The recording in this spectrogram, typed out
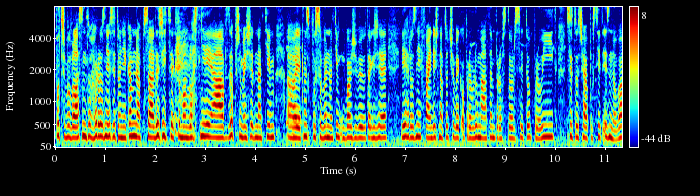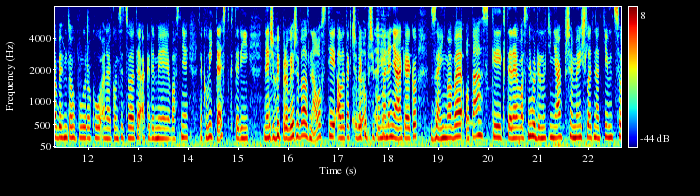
potřebovala jsem to hrozně si to někam napsat, říct, jak to mám vlastně já, zapřemýšlet nad tím, jakým způsobem nad tím uvažuju, takže je hrozně fajn, když na to člověk opravdu má ten prostor si to projít, si to třeba pustit i znova během toho půl roku a na konci celé té akademie je vlastně takový test, který ne, že by prověřoval znalosti, ale tak člověku připomene nějaké jako zajímavé otázky, které vlastně ho donutí nějak přemýšlet nad tím, co,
